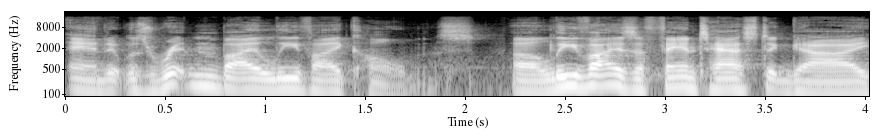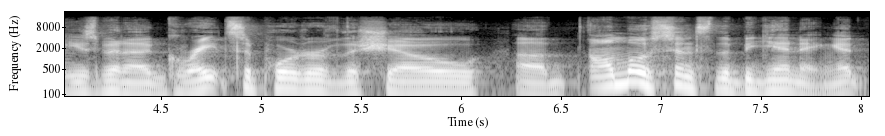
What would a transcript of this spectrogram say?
and it was written by Levi Combs. Uh, Levi is a fantastic guy. He's been a great supporter of the show uh, almost since the beginning. It,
